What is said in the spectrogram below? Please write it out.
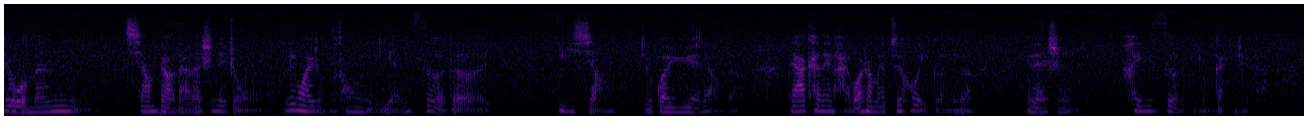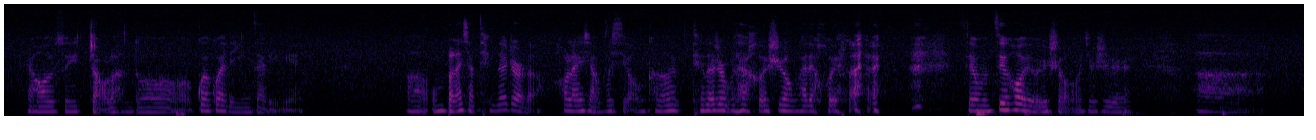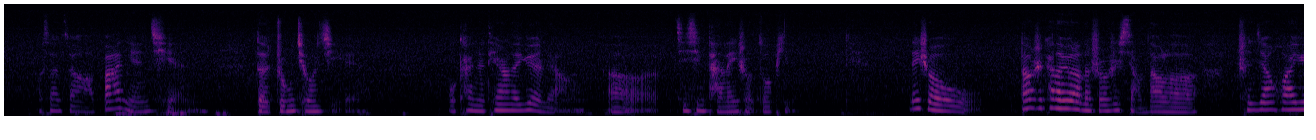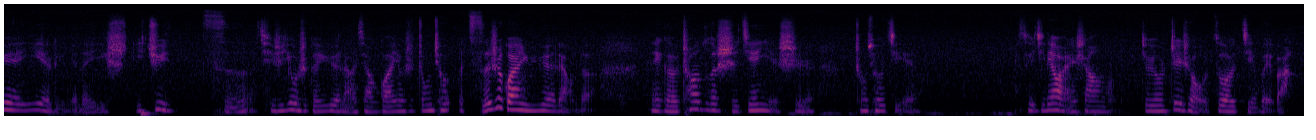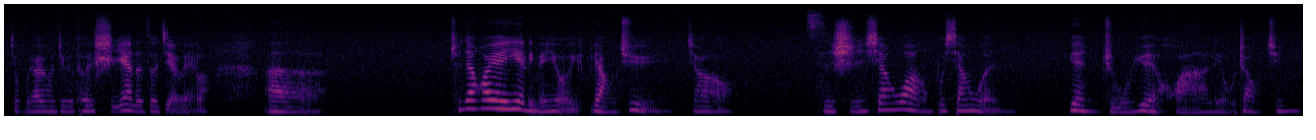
其实我们想表达的是那种另外一种不同颜色的意象，就关于月亮的。大家看那个海报上面最后一个那个，有点是黑色的那种感觉。然后所以找了很多怪怪的音在里面。啊，我们本来想停在这儿的，后来一想不行，可能停在这儿不太合适，我们还得回来。所以我们最后有一首就是，啊，我算算啊，八年前的中秋节，我看着天上的月亮，呃，即兴弹了一首作品。那首当时看到月亮的时候，是想到了《春江花月夜》里面的一一句词，其实又是跟月亮相关，又是中秋词是关于月亮的。那个创作的时间也是中秋节，所以今天晚上就用这首做结尾吧，就不要用这个特别实验的做结尾了。呃，《春江花月夜》里面有两句叫“此时相望不相闻，愿逐月华流照君”，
